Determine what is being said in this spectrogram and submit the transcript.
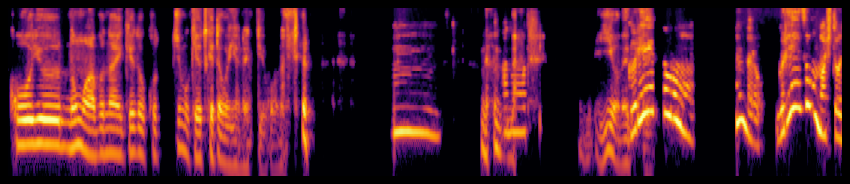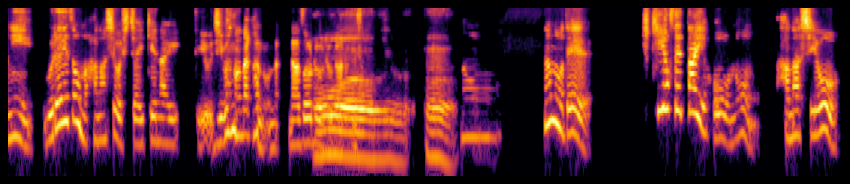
こういうのも危ないけど、こっちも気をつけた方がいいよねっていう、こうなってる。うん。あの、いいよね。グレーゾーン、なんだろう、グレーゾーンの人にグレーゾーンの話をしちゃいけないっていう自分の中のな謎ルールがあるんですうん。あのなので、引き寄せたい方の話を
